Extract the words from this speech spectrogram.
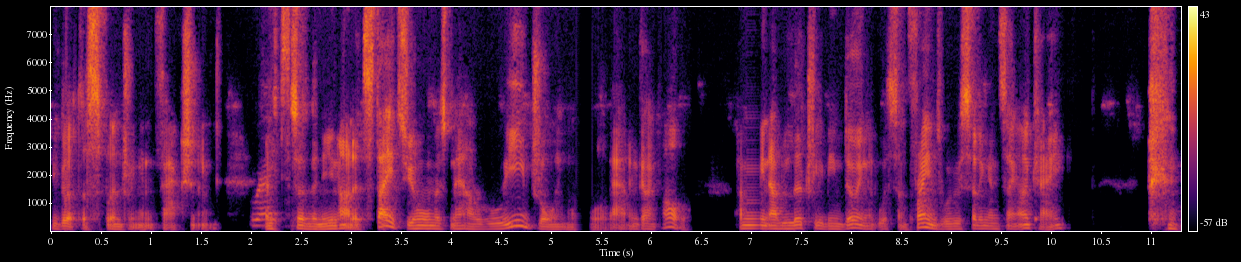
you've got the splintering and factioning. Right. And so in the United States, you're almost now redrawing all of that and going, oh, I mean, I've literally been doing it with some friends. We were sitting and saying, okay,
